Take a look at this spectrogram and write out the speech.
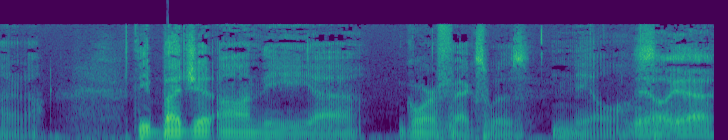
I don't know. The budget on the uh, gore effects was nil. Nil, so- yeah.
